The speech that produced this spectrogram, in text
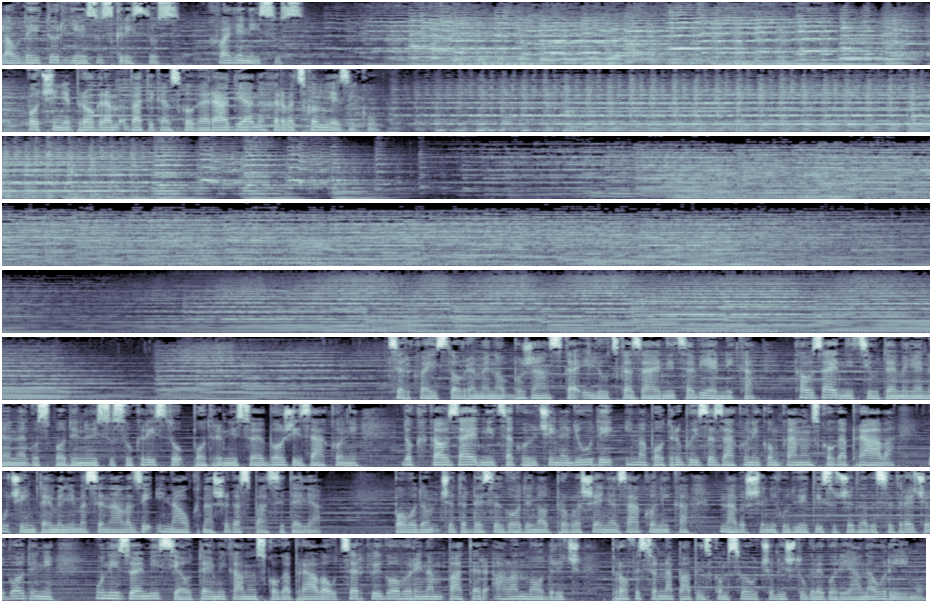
Laudetur Jezus Kristus. Hvaljen Isus. Počinje program Vatikanskog radija na hrvatskom jeziku. Crkva je istovremeno božanska i ljudska zajednica vjernika. Kao zajednici utemeljenoj na gospodinu Isusu Kristu potrebni su joj Boži zakoni, dok kao zajednica koju čine ljudi ima potrebu i za zakonikom kanonskoga prava, u čijim temeljima se nalazi i nauk našega spasitelja. Povodom 40 godina od proglašenja zakonika, navršenih u 2023. godini, u nizu emisija o temi kanonskoga prava u crkvi govori nam pater Alan Modrić, profesor na Papinskom sveučilištu Gregorijana u Rimu.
